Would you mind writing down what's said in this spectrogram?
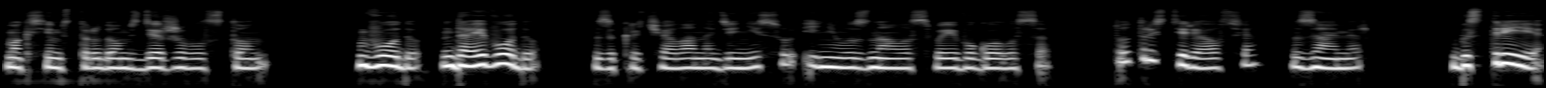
Максим с трудом сдерживал стон. «Воду! Дай воду!» — закричала она Денису и не узнала своего голоса. Тот растерялся, замер. «Быстрее!»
